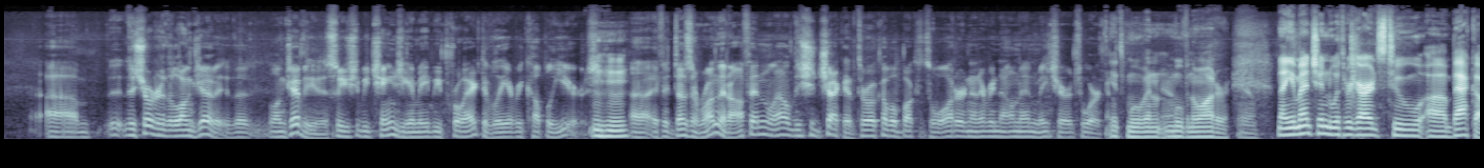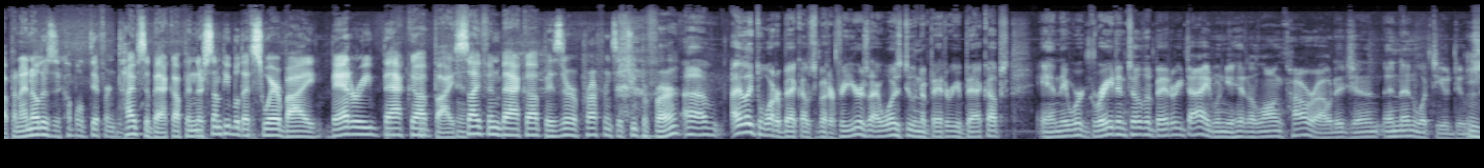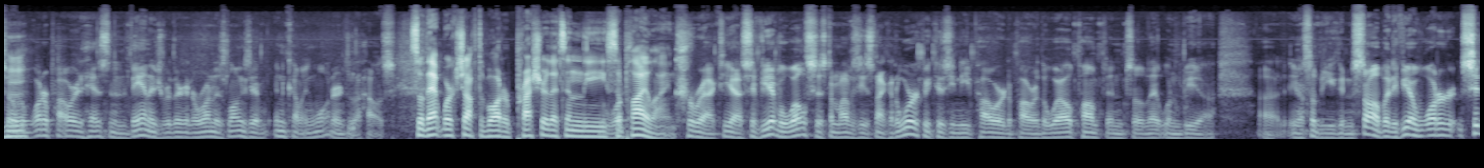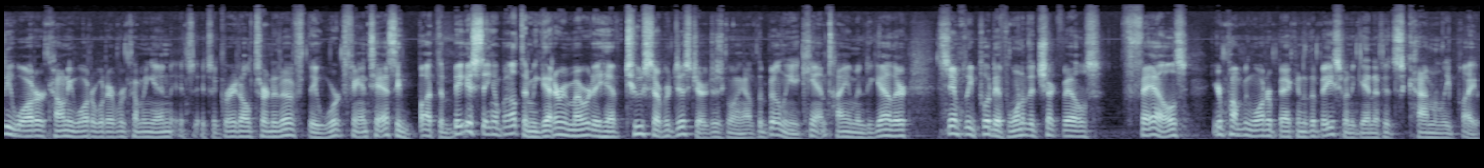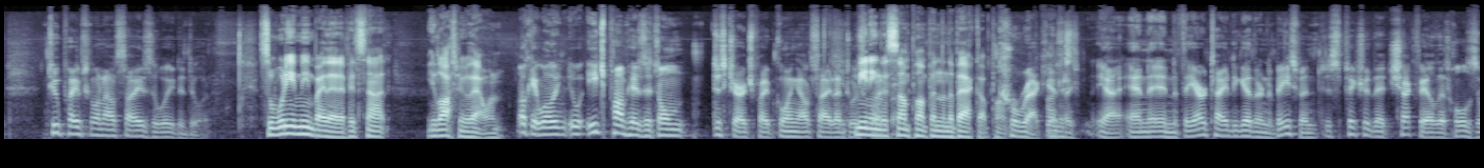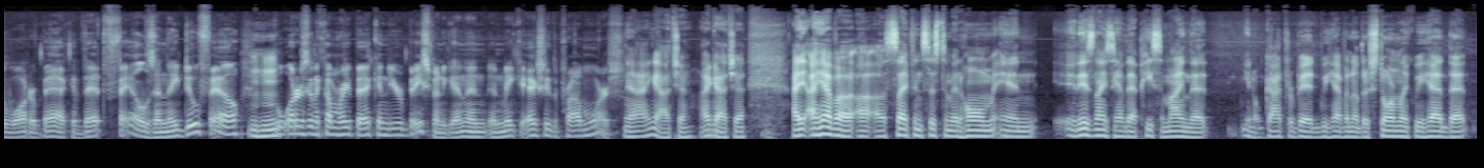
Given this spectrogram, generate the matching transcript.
um, the shorter the longevity, the longevity is. So you should be changing it maybe proactively every couple of years. Mm-hmm. Uh, if it doesn't run that often, well, you should check it. Throw a couple buckets of water, and then every now and then make sure it's working. It's moving, moving the water. Now you mentioned with regards to uh, backup, and I know there's a couple different Mm-hmm. types of backup, and there's some people that swear by battery backup, by siphon backup. Is there a preference that you prefer? Um, I like the water backups better. For years, I was doing the battery backups, and they were great until the battery died when you hit a long power outage. And, and then what do you do? Mm-hmm. So the water power has an advantage where they're going to run as long as they have incoming water into the house. so that works off the water pressure that's in the supply line. Correct. Yes. If you have a well system, obviously it's not going to work because you need power to power the well pump, and so that wouldn't be a, uh, you know, something you can install. But if you have water, city water, county water, whatever coming in, it's it's a great alternative. They work fantastic. But the biggest thing about them, you got to remember they have two separate discharges going out the building. You can't tie them in together. Simply put, if one of the check valves fails, you're pumping water back into the basement again if it's commonly piped. Two pipes going outside is the way to do it. So what do you mean by that? If it's not, you lost me with that one. Okay, well, each pump has its own discharge pipe going outside onto Meaning the sump pump and then the backup pump. Correct. Yes. Unders- I- yeah. And and if they are tied together in the basement, just picture that check valve that holds the water back. If that fails, and they do fail, Mm-hmm. the water's going to come right back into your basement again and, and make actually the problem worse. Yeah, I gotcha. I gotcha. I, I have a, a, a siphon system at home, and it is nice to have that peace of mind that you know, God forbid, we have another storm like we had that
